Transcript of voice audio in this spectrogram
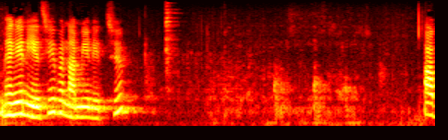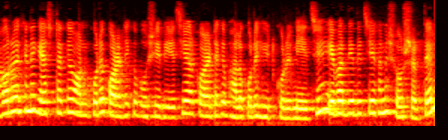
ভেঙে নিয়েছি, এবার নামিয়ে নিচ্ছে। আবারও এখানে গ্যাসটাকে অন করে কড়াইটাকে বসিয়ে দিয়েছি আর কড়াইটাকে ভালো করে হিট করে নিয়েছি। এবার দিয়ে দিচ্ছি এখানে সর্ষের তেল।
